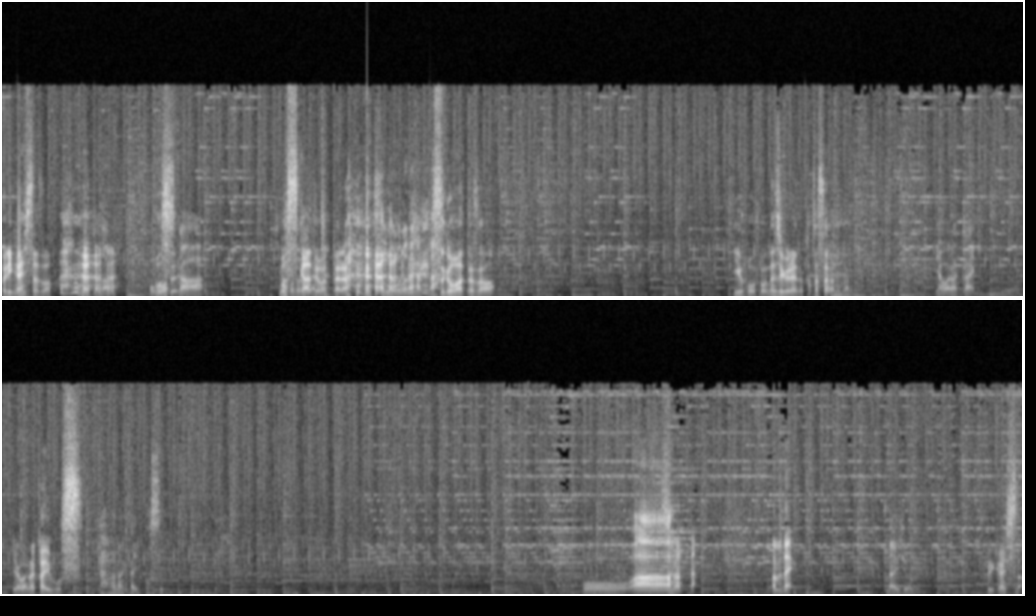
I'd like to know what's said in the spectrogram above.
取り返したぞ、本当だ。お ボス。ボスか？ボスか？って思ったら。そんなことなかった。すぐ終わったぞ。UFO と同じぐらいの硬さだった。柔らかい。柔らかいボス。柔らかいボスおー。しあまった。危ない。ー大丈夫。取り返した。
